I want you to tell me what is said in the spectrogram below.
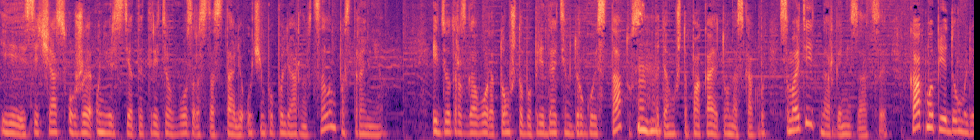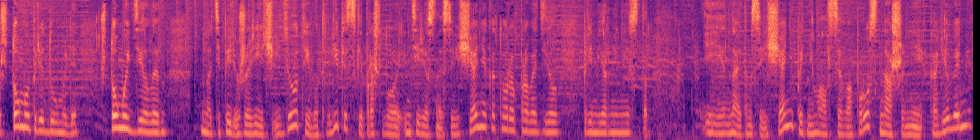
И сейчас уже университеты третьего возраста стали очень популярны в целом по стране. Идет разговор о том, чтобы придать им другой статус, угу. потому что пока это у нас как бы самодеятельная организация. Как мы придумали, что мы придумали, что мы делаем. Но теперь уже речь идет, и вот в Липецке прошло интересное совещание, которое проводил премьер-министр. И на этом совещании поднимался вопрос нашими коллегами,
